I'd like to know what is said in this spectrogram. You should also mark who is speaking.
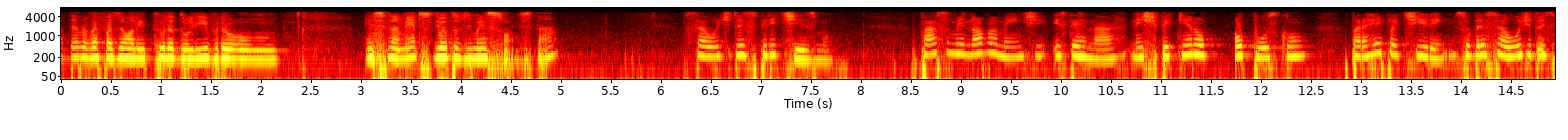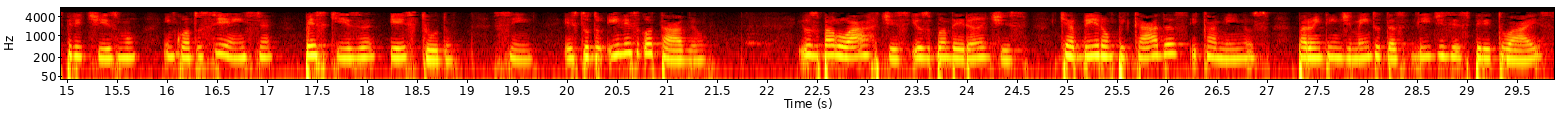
Speaker 1: A Débora vai fazer uma leitura do livro hum, Ensinamentos de Outras Dimensões, tá?
Speaker 2: Saúde do Espiritismo. Faço-me novamente externar neste pequeno opúsculo para refletirem sobre a saúde do Espiritismo enquanto ciência, pesquisa e estudo. Sim, estudo inesgotável. E os baluartes e os bandeirantes que abriram picadas e caminhos para o entendimento das lides espirituais,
